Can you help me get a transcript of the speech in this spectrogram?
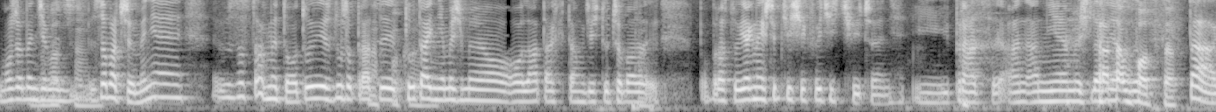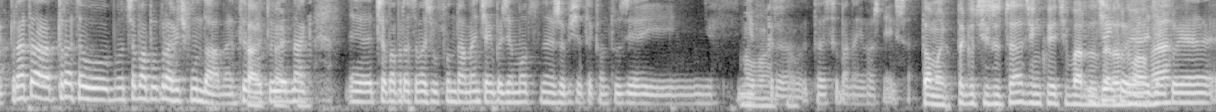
może będziemy. Zobaczymy. Zobaczymy. Nie, zostawmy to. Tu jest dużo pracy. Tutaj nie myślmy o, o, latach, tam gdzieś tu trzeba tak. po prostu jak najszybciej się chwycić ćwiczeń i pracy, a, a nie myślenia. Praca u podstaw. Tak, praca, praca trzeba poprawić fundament, tak, bo tu tak, jednak tak. E, trzeba pracować u fundamencie, jak będzie mocny, żeby się te kontuzje nie, nie no wkrały. To jest chyba najważniejsze. Tomek, tego Ci życzę. Dziękuję Ci bardzo dziękuję, za rozmowę. Dziękuję,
